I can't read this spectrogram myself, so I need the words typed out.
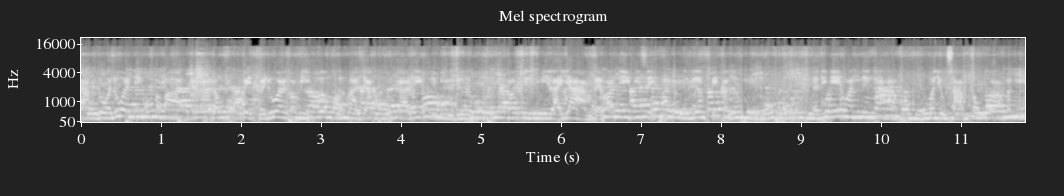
สามตัวด้วยในงบประมาณนะคะแล้วหมูเป็ดไปด้วยก็มีเพิ่มขึ้นมาจากโครงการที่เคยมีอยู่เดิมก็คือมีหลายอย่าง แต่ว่าที่พิเศษมาก็คือเรื่องเป็ดกับเรื่องหมูแต่ทีนี้วันหนึ่งอะค่ะพอหมูมาอยู่สามตัวมันมี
